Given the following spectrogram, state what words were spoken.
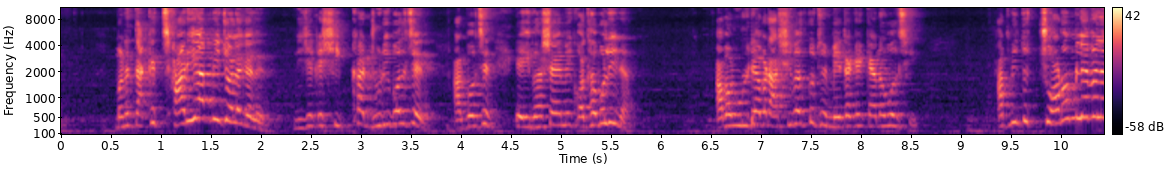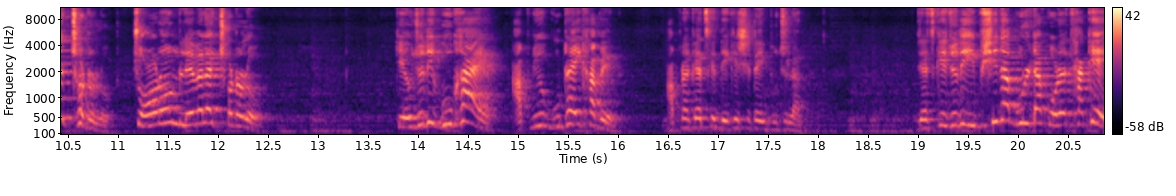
মানে তাকে ছাড়িয়ে আপনি চলে গেলেন। নিজেকে শিক্ষার ঝুড়ি বলছেন, আর বলছেন, এই ভাষায় আমি কথা বলি না। আবার উল্টে আবার আশীর্বাদ করছেন মেয়েটাকে কেন বলছি? আপনি তো চরম লেভেলের ছোট লোক, চরম লেভেলের ছোট লোক। কেউ যদি গু খায়, আপনিও গুটাই খাবেন। আপনাকে আজকে দেখে সেটাই বুঝলাম। যে আজকে যদি ইপসিদা ভুলটা করে থাকে,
